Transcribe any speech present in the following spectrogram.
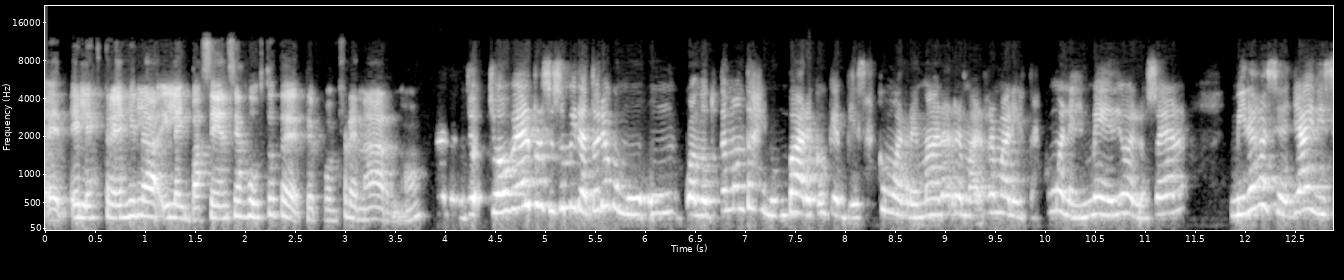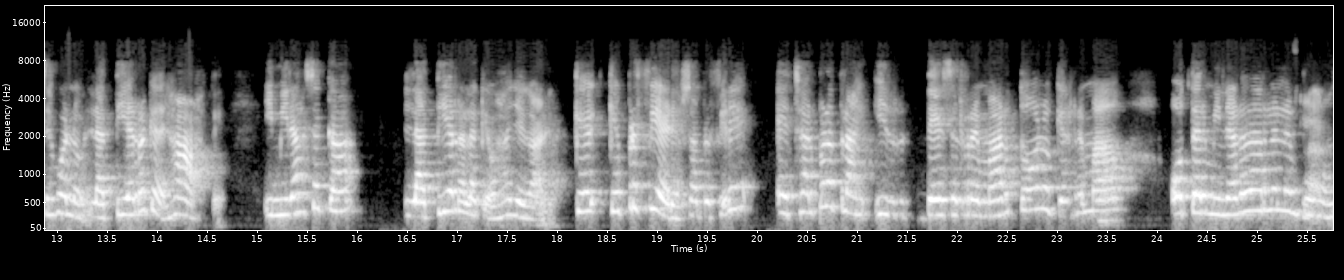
el, estrés y la, y la, impaciencia justo te, te pueden frenar, ¿no? Yo, yo, veo el proceso migratorio como un, cuando tú te montas en un barco que empiezas como a remar, a remar, a remar y estás como en el medio del océano, miras hacia allá y dices, bueno, la tierra que dejaste, y miras hacia acá, la tierra a la que vas a llegar. ¿Qué, qué prefieres? O sea, ¿prefieres echar para atrás y desremar todo lo que has remado o terminar de darle el empujón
